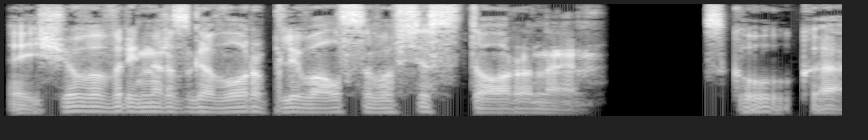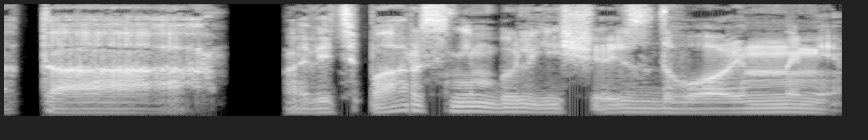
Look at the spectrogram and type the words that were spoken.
А еще во время разговора плевался во все стороны. Скука-то. А ведь пары с ним были еще и сдвоенными.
